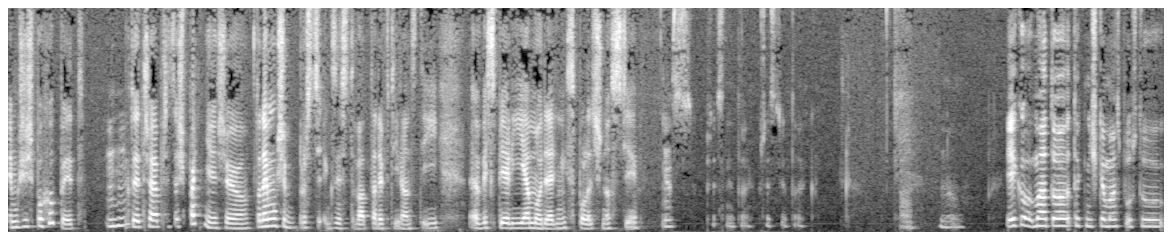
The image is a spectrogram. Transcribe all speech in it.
nemůžeš pochopit. Mm-hmm. To je třeba přece špatně, že jo? To nemůže prostě existovat tady v téhle eh, vyspělé a moderní společnosti. Yes, přesně tak, přesně tak. No. no. Jako má to, ta knížka má spoustu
